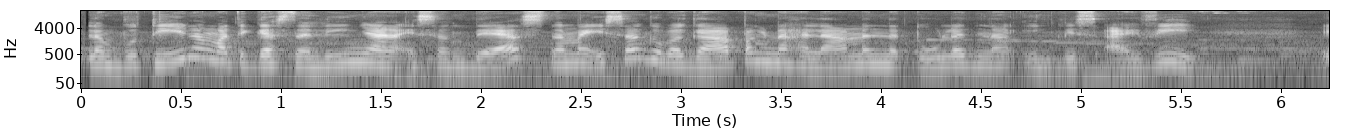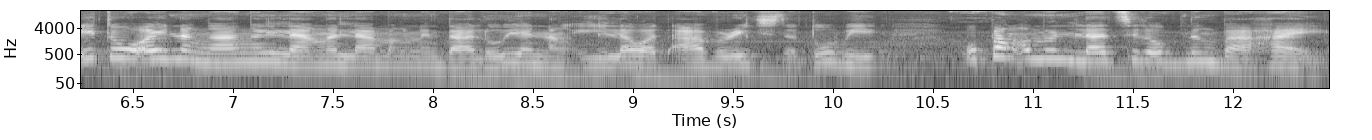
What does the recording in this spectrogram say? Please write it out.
Lambutin ang matigas na linya ng isang desk na may isang gumagapang na halaman na tulad ng English Ivy. Ito ay nangangailangan lamang ng daluyan ng ilaw at average na tubig upang umunlad sa loob ng bahay.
